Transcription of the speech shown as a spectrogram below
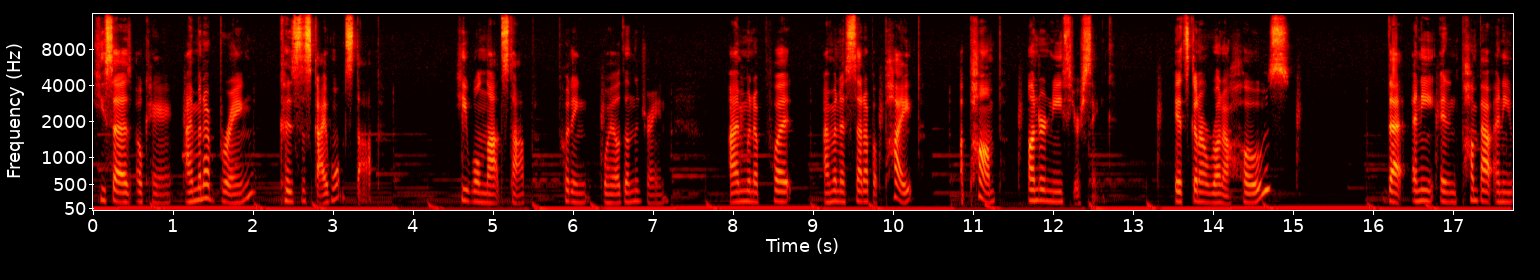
he says, "Okay, I'm gonna bring because this guy won't stop. He will not stop putting oil down the drain. I'm gonna put, I'm gonna set up a pipe, a pump underneath your sink. It's gonna run a hose that any and pump out any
